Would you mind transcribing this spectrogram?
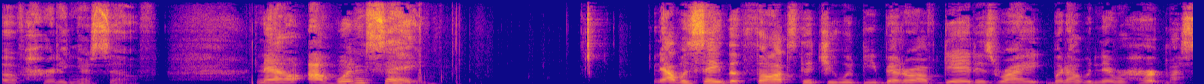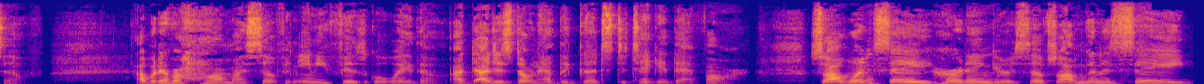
of hurting yourself. Now, I wouldn't say I would say the thoughts that you would be better off dead is right, but I would never hurt myself. I would never harm myself in any physical way, though. I, I just don't have the guts to take it that far. So I wouldn't say hurting yourself. So I'm going to say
